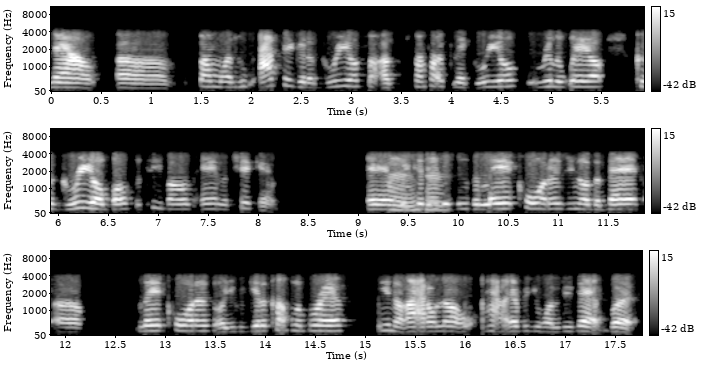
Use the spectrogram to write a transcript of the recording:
Now, um someone who I figured a grill so uh, some person that grills really well could grill both the T-bones and the chicken. And we could Mhm. either do the leg quarters, you know, the bag of leg quarters, or you could get a couple of breasts. You know, I don't know, however you want to do that. But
